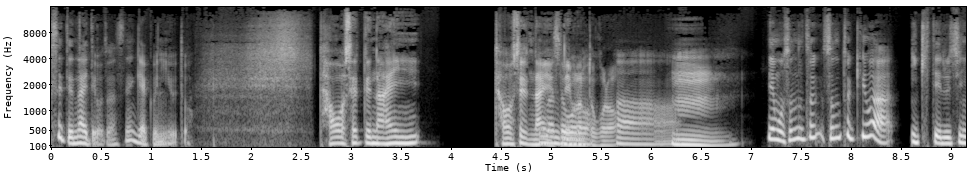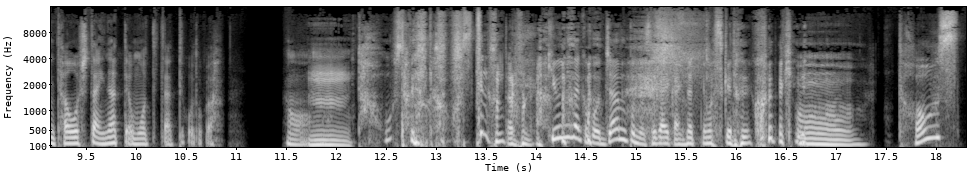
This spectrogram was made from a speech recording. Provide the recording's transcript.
せてないってことなんですね、逆に言うと。倒せてない、倒せてないですね、今のところ。うん。でもそのと、その時は生きてるうちに倒したいなって思ってたってことか。うんうん。倒せ、倒すってなんだろうな。急になんかこうジャンプの世界観になってますけどね、ここだけね。うん。倒すっ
